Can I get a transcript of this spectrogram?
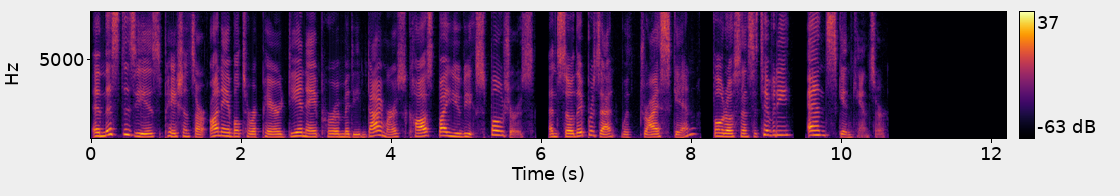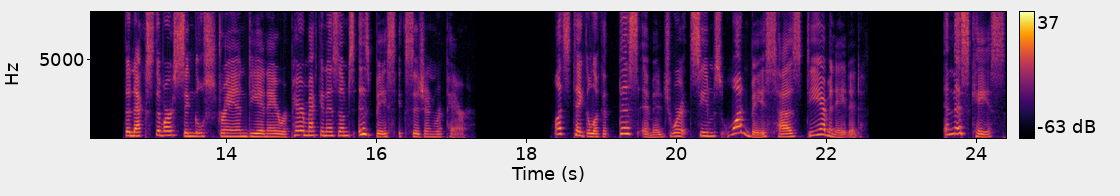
In this disease, patients are unable to repair DNA pyrimidine dimers caused by UV exposures, and so they present with dry skin, photosensitivity, and skin cancer. The next of our single-strand DNA repair mechanisms is base excision repair. Let's take a look at this image where it seems one base has deaminated. In this case,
